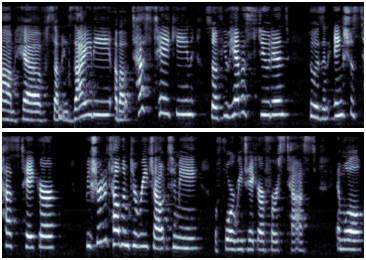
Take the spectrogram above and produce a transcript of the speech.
um, have some anxiety about test taking. So if you have a student who is an anxious test taker, be sure to tell them to reach out to me before we take our first test and we'll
